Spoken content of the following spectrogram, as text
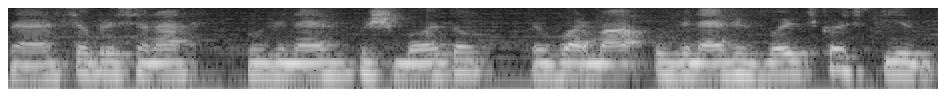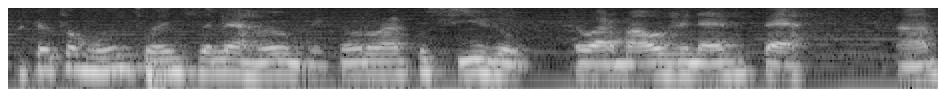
Né? Se eu pressionar o VNAV Push Button, eu vou armar o VNAV Vertical Speed, porque eu estou muito antes da minha rampa, então não é possível eu armar o VNAV Path, tá?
